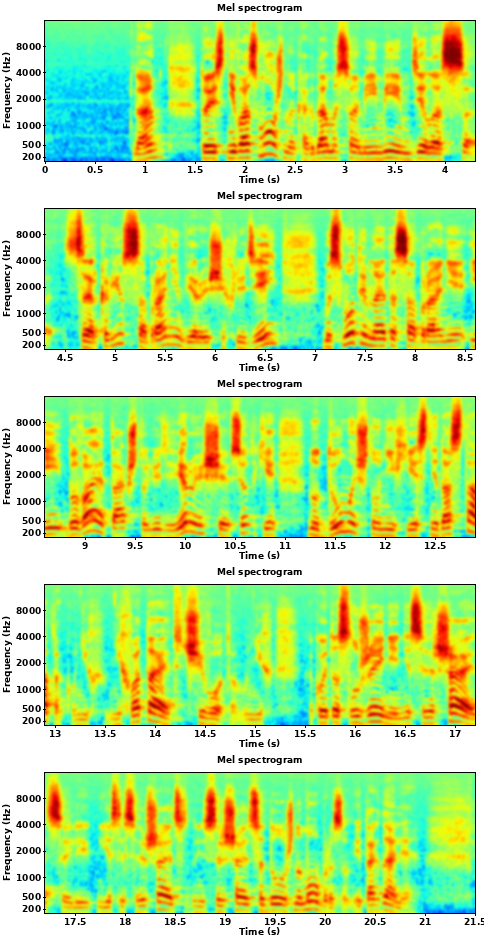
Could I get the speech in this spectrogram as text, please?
Да? То есть невозможно, когда мы с вами имеем дело с церковью, с собранием верующих людей, мы смотрим на это собрание, и бывает так, что люди верующие все-таки ну, думают, что у них есть недостаток, у них не хватает чего-то, у них какое-то служение не совершается, или если совершается, то не совершается должным образом и так далее –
